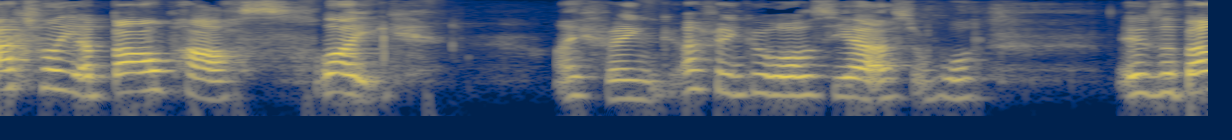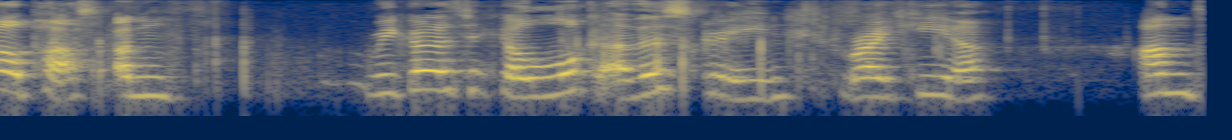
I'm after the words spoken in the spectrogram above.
actually a battle pass. Like, I think, I think it was. Yes, it was. It was a battle pass, and we're gonna take a look at this screen right here and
